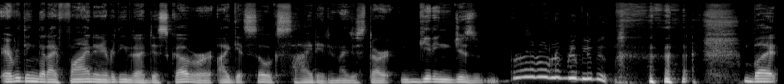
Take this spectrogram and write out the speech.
everything that I find and everything that I discover, I get so excited and I just start getting just. but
